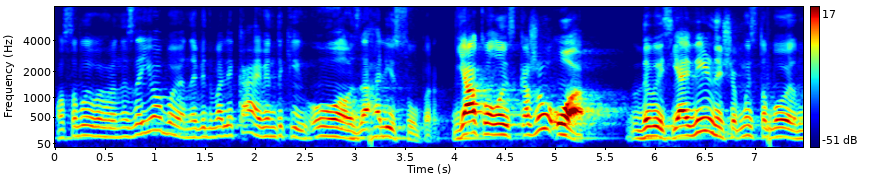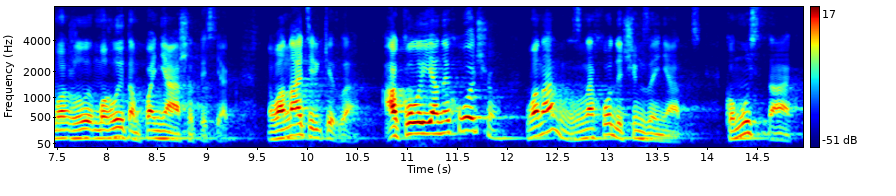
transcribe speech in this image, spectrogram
особливого не зайобує, не відволікає, він такий: о, взагалі супер. Я коли скажу, о, дивись, я вільний, щоб ми з тобою могли, могли там поняшитись як. Вона тільки за. А коли я не хочу, вона знаходить чим зайнятися. Комусь так.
